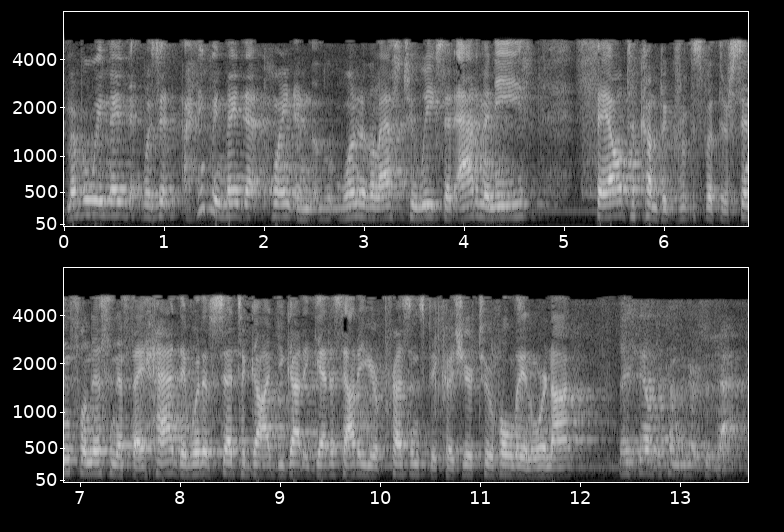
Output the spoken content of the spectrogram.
Remember, we made was it, I think we made that point in one of the last two weeks that Adam and Eve failed to come to grips with their sinfulness, and if they had, they would have said to God, You got to get us out of your presence because you're too holy and we're not. They failed to come to grips with that.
